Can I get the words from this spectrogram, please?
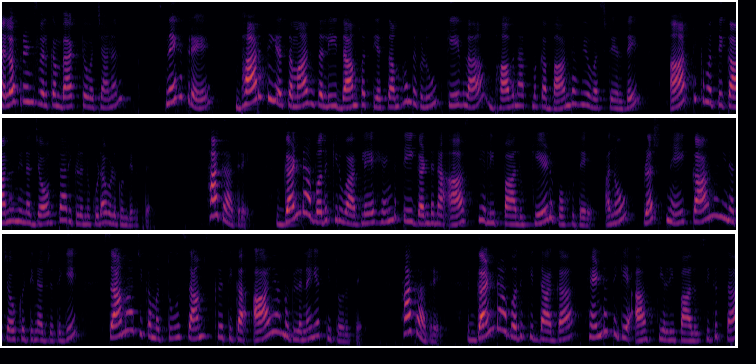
Hello friends welcome back to our channel ಸ್ನೇಹಿತರೆ, ಭಾರತೀಯ ಸಮಾಜದಲ್ಲಿ ದಾಂಪತ್ಯ ಸಂಬಂಧಗಳು ಕೇವಲ ಭಾವನಾತ್ಮಕ ಬಾಂಧವ್ಯವಷ್ಟೇ ಅಲ್ಲದೆ ಆರ್ಥಿಕ ಮತ್ತು ಕಾನೂನಿನ ಜವಾಬ್ದಾರಿಗಳನ್ನು ಕೂಡ ಒಳಗೊಂಡಿರುತ್ತೆ. ಹಾಗಾದರೆ ಗಂಡ ಬದುಕಿರುವಾಗಲೇ ಹೆಂಡತಿ ಗಂಡನ ಆಸ್ತಿಯಲ್ಲಿ ಪಾಲು ಕೇಳಬಹುದೇ ಅನ್ನೋ ಪ್ರಶ್ನೆ ಕಾನೂನಿನ ಚೌಕಟ್ಟಿನ ಜೊತೆಗೆ ಸಾಮಾಜಿಕ ಮತ್ತು ಸಾಂಸ್ಕೃತಿಕ ಆಯಾಮಗಳನ್ನು ಎತ್ತಿ ತೋರುತ್ತೆ. ಹಾಗಾದರೆ ಗಂಡ ಬದುಕಿದ್ದಾಗ ಹೆಂಡತಿಗೆ ಆಸ್ತಿಯಲ್ಲಿ ಪಾಲು ಸಿಗುತ್ತಾ?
